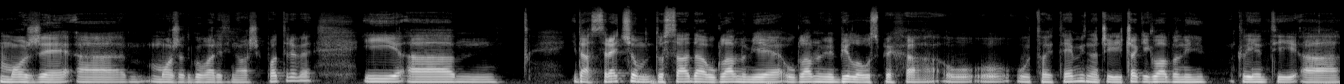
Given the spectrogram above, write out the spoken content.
može, a, može odgovoriti na vaše potrebe i a, I da, srećom do sada uglavnom je, uglavnom je bilo uspeha u, u, u toj temi, znači i čak i globalni klijenti a,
